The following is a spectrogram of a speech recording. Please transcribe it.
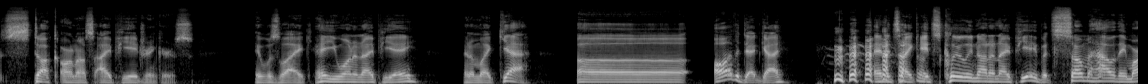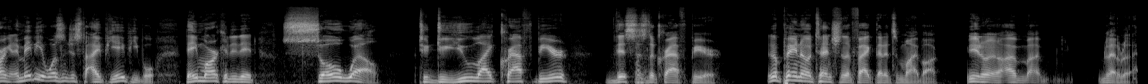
stuck on us IPA drinkers. It was like, "Hey, you want an IPA?" And I'm like, "Yeah." Uh, I'll have a Dead Guy. And it's like it's clearly not an IPA, but somehow they market. And maybe it wasn't just to IPA people. They marketed it so well to do you like craft beer? This is the craft beer. Don't pay no attention to the fact that it's a Maibock. You know, I'm, I'm blah, blah, blah.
